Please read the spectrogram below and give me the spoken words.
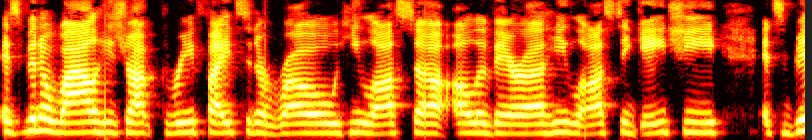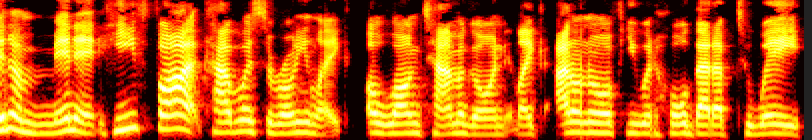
it's been a while. He's dropped three fights in a row. He lost to oliveira. He lost to Gaethje. it's been a minute. He fought cowboy cerrone like a long time ago and like i don't know if you would hold that up to weight.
